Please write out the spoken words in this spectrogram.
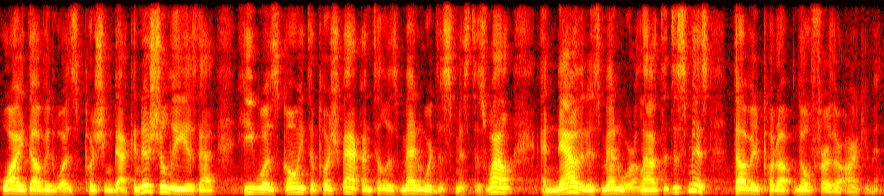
why David was pushing back initially, is that he was going to push back until his men were dismissed as well. And now that his men were allowed to dismiss, David put up no further argument.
